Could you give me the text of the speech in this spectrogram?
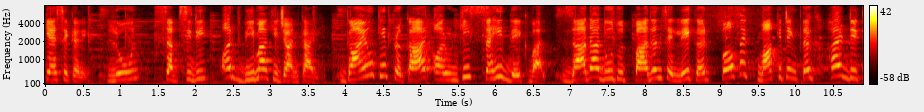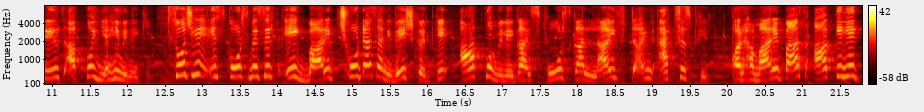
कैसे करें। लोन सब्सिडी और बीमा की जानकारी। गायों के प्रकार और उनकी सही देखभाल। ज़्यादा दूध उत्पादन से लेकर परफेक्ट मार्केटिंग तक हर डिटेल्स आपको यही मिलेगी। सोचिए इस कोर्स में सिर्फ़ एक बार एक छोटा सा निवेश करके आपको मिलेगा इस कोर्स का लाइफ टाइम एक्सेस भी और हमारे पास आपके लिए एक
